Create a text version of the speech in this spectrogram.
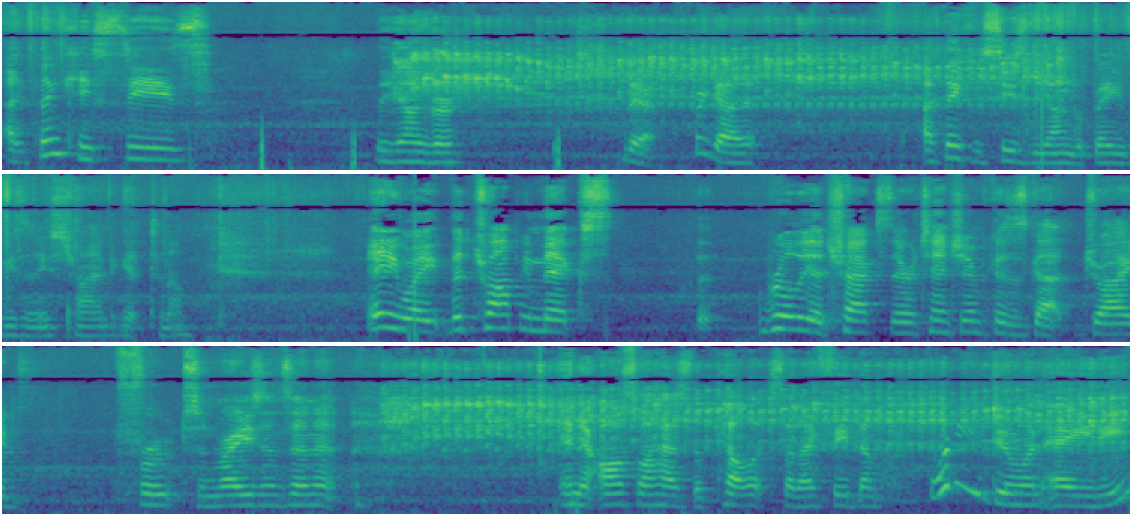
I think he sees the younger. There, we got it. I think he sees the younger babies and he's trying to get to them. Anyway, the Tropimix really attracts their attention because it's got dried fruits and raisins in it. And it also has the pellets that I feed them. What are you doing, 80? Where do you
